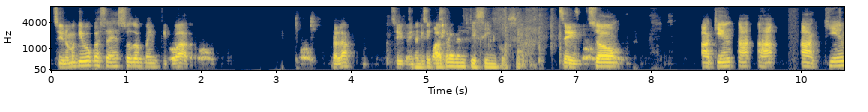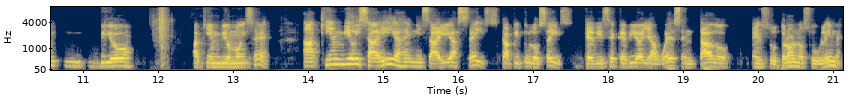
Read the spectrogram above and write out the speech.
Si no me equivoco, ese es Éxodo 24. ¿verdad? Sí, 24. 25, sí. Sí, so, ¿a quién, a, a, a quién vio, a quién vio Moisés? ¿A quién vio Isaías en Isaías 6, capítulo 6, que dice que vio a Yahweh sentado en su trono sublime?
